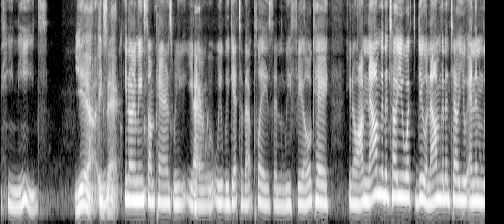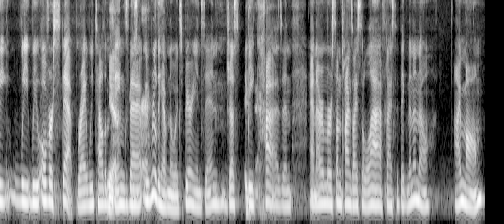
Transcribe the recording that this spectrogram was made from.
he needs. Yeah, exactly. You know what I mean? Some parents, we, you know, we, we get to that place and we feel, okay, you know, I'm now I'm going to tell you what to do, and now I'm going to tell you, and then we we we overstep, right? We tell them Yeah, things that we really have no experience in, just Exactly. because. And and I remember sometimes I used to laugh and I used to think, no, no, no, I'm mom,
